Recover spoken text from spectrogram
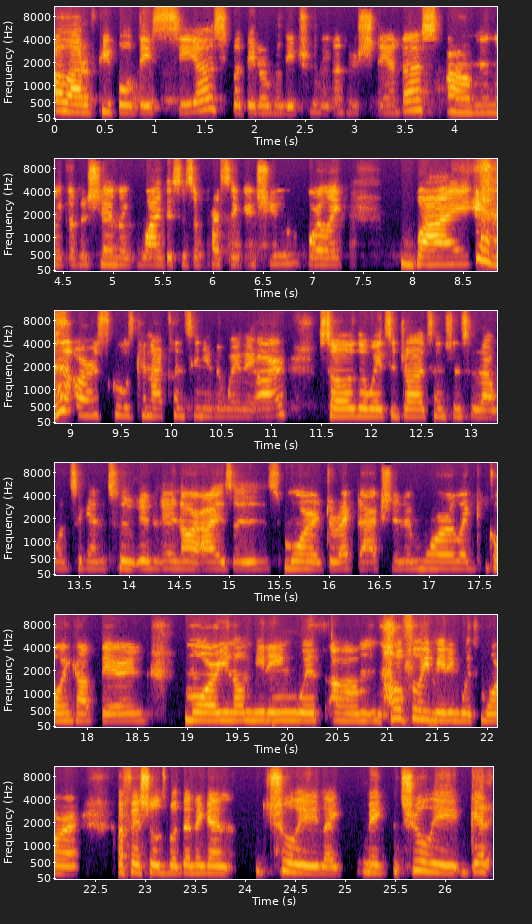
a lot of people they see us but they don't really truly understand us um and like understand like why this is a pressing issue or like why our schools cannot continue the way they are. So the way to draw attention to that once again to in, in our eyes is more direct action and more like going out there and more, you know, meeting with um hopefully meeting with more officials, but then again, truly like make truly get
